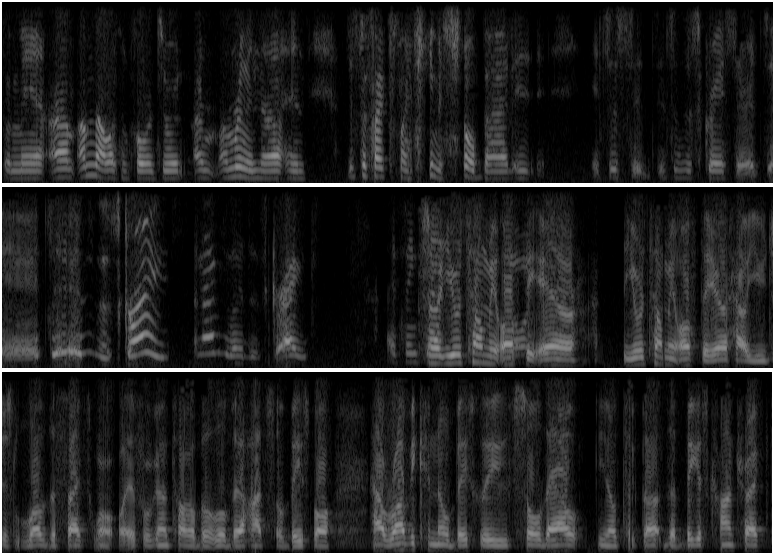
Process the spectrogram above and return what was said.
But man, I'm I'm not looking forward to it. I'm I'm really not, and just the fact that my team is so bad, it it's just it, it's a disgrace. There, it's it's it's a disgrace, an absolute disgrace. I think So you were telling me off the air. You were telling me off the air how you just love the fact. Well, if we're going to talk about a little bit of hot stove baseball, how Robbie Cano basically sold out. You know, took the the biggest contract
